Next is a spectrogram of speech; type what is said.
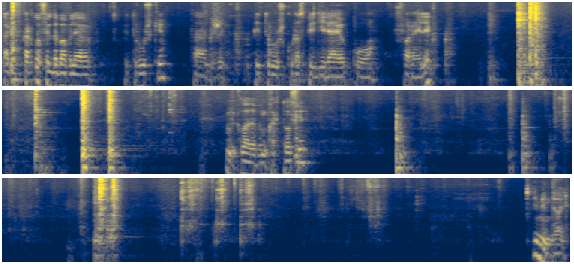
Так, в картофель добавляю петрушки. Также петрушку распределяю по форели. Выкладываем картофель. И миндаль.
